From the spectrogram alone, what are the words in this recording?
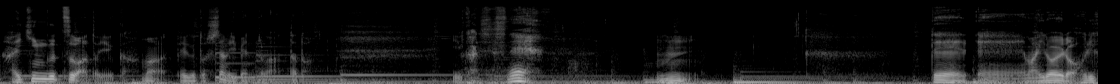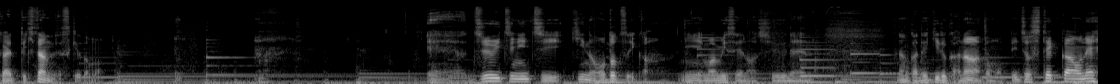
ハイキングツアーというかまあペグとしてのイベントがあったと。いう感じですね。うん。で、えー、まあいろいろ振り返ってきたんですけども、えー、11日、昨日、おとついか、に、まあ、店の周年、なんかできるかなと思って、一応ステッカーをね、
